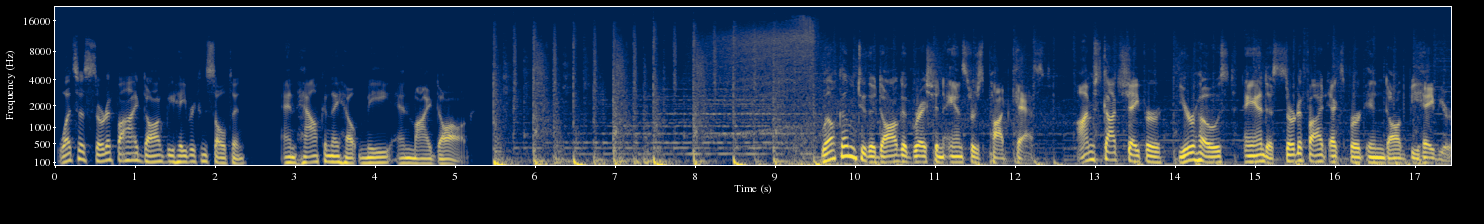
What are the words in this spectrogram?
What's a certified dog behavior consultant and how can they help me and my dog? Welcome to the Dog Aggression Answers Podcast. I'm Scott Sheaffer, your host and a certified expert in dog behavior.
